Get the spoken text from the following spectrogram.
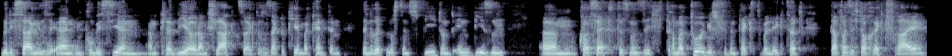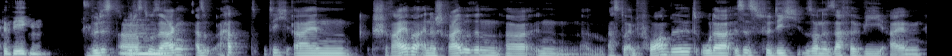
würde ich sagen, ist eher ein Improvisieren am Klavier oder am Schlagzeug, dass man sagt, okay, man kennt den, den Rhythmus, den Speed und in diesem ähm, Korsett, das man sich dramaturgisch für den Text überlegt hat, darf er sich doch recht frei bewegen. Würdest, würdest ähm, du sagen, also hat dich ein Schreiber, eine Schreiberin, äh, in, hast du ein Vorbild oder ist es für dich so eine Sache wie ein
